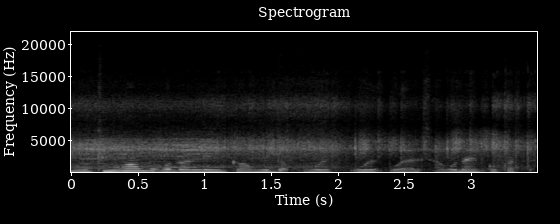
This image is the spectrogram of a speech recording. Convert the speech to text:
뭐 뒤만 보고 달리니까 아무도 왜, 왜, 왜 사고 날 것 같아.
